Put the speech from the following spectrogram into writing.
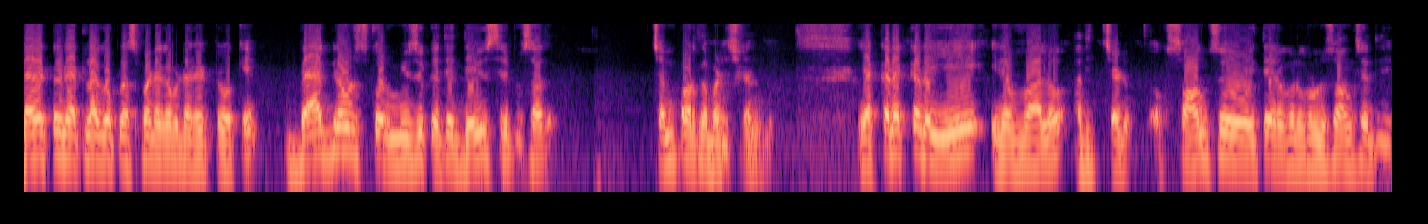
డైరెక్టర్ ఎట్లాగో ప్లస్ పాయింట్ కాబట్టి director okay. Background score music అయితే దేవిశ్రీ ప్రసాద్ చంపవర్తలు పడించడానికి ఎక్కడెక్కడ ఏ ఇది ఇవ్వాలో అది ఇచ్చాడు. ఒక సాంగ్స్ అయితే రెండు రెండు సాంగ్స్ అయితే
